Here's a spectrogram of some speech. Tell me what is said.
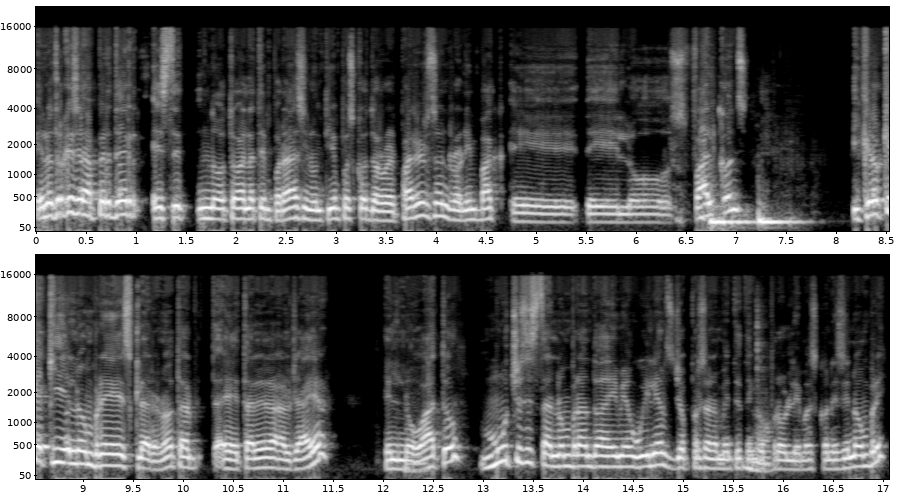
El otro que se va a perder, este no toda la temporada, sino un tiempo es Cordero Patterson, running back eh, de los Falcons. Y creo que aquí el nombre es claro, ¿no? Eh, Tyler Aljaya el novato. Muchos están nombrando a Damian Williams. Yo personalmente tengo problemas con ese nombre.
